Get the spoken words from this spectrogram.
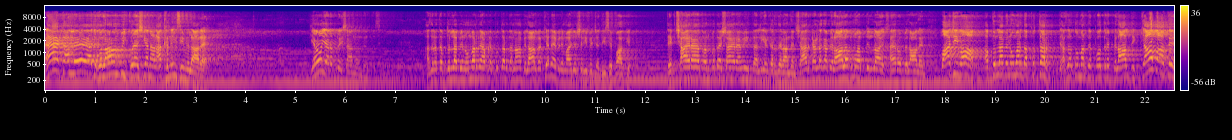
اے گل ہے اج غلام بھی قریشیاں نال اکھ نہیں سی ملا رہے۔ کیوں یار پریشان ہوندے تسی؟ حضرت عبداللہ بن عمر نے اپنے پتر دا نام بلال رکھیا نا، ابن ماجہ شریف حدیث پاک کے۔ تے ایک شاعر ہے تو ان پتہ ہے شاعر امی تالیاں کردے راندے شاعر کہنے لگا، بلال ابن عبداللہ خیر و بلال واہ جی واہ، عبداللہ بن عمر دا پتر۔ تے حضرت عمر دے پوترے بلال دی کیا بات ہے؟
